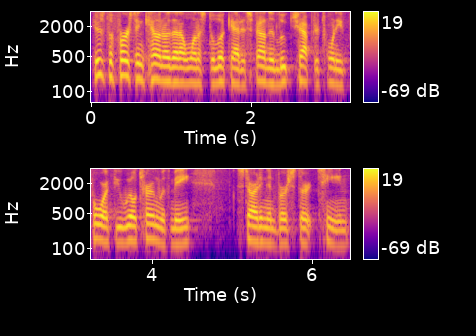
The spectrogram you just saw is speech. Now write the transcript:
Here's the first encounter that I want us to look at. It's found in Luke chapter 24, if you will turn with me, starting in verse 13.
